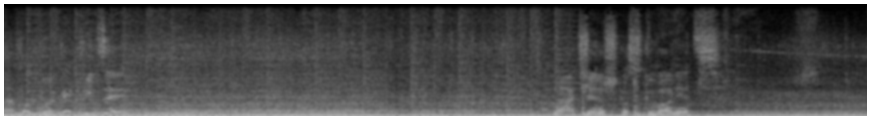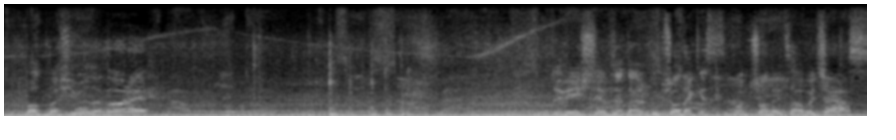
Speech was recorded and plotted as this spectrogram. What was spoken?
Na podgórkę kwicy. Ma ciężko skubaniec. Podnosimy do góry. Oczywiście w zetorku przodek jest włączony cały czas.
